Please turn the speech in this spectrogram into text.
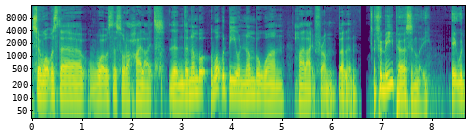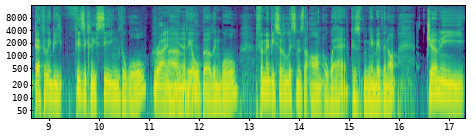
So, what was the what was the sort of highlights? The the number. What would be your number one highlight from Berlin? For me personally, it would definitely be physically seeing the wall, Right, Um, yeah, the yeah. old Berlin Wall. For maybe sort of listeners that aren't aware, because maybe they're not. Germany,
